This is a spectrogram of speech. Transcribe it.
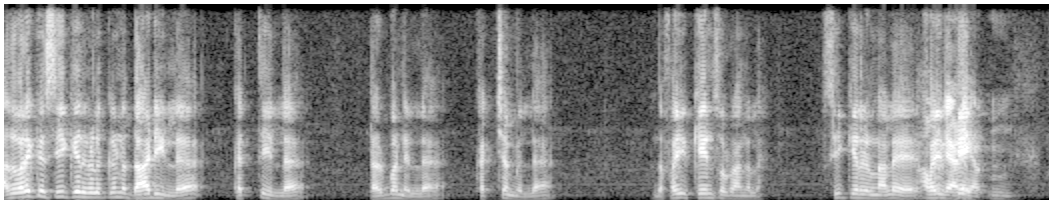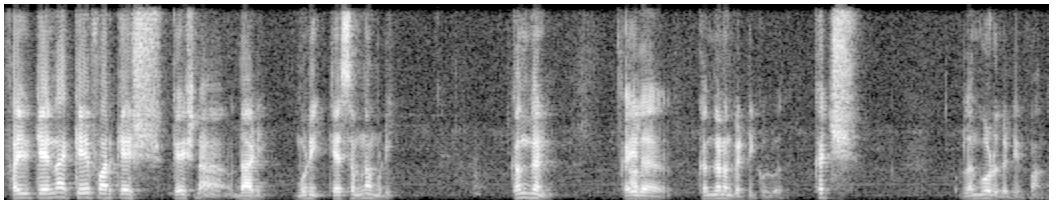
அது வரைக்கும் சீக்கியர்களுக்குன்னு தாடி இல்லை கத்தி இல்லை டர்பன் இல்லை கச்சம் இல்லை. அந்த ஃபைவ் கேன்னு சொல்கிறாங்கல்ல சீக்கியர்கள்னாலே ஃபைவ் கே. ஃபைவ் கேனா கே ஃபார் கேஷ் கேஷ்னா தாடி. முடி கேசம்னா முடி. கங்கன் கையில் கங்கணம் கட்டிக் கொள்வது. கச் லங்கோடு கட்டியிருப்பாங்க.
